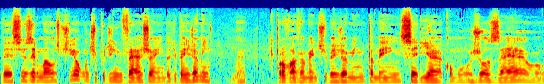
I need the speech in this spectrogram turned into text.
ver se os irmãos tinham algum tipo de inveja ainda de Benjamim. Né? Provavelmente Benjamin também seria como José, o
